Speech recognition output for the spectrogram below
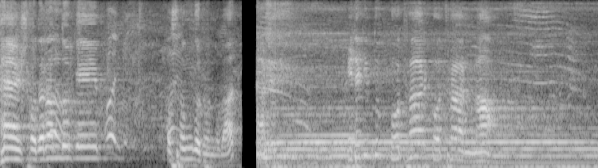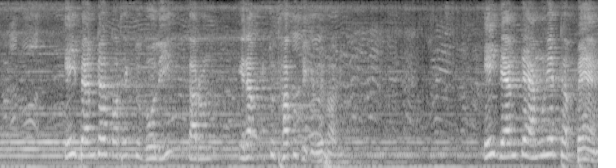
হ্যাঁ সদানন্দকে অসংখ্য ধন্যবাদ। এটা কিন্তু কথার কথা না। এই ব্যায়ামটার কথা একটু বলি, কারণ এরা একটু থাকুক একটু ভাবি এই ব্যায়ামটা এমন একটা ব্যায়াম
